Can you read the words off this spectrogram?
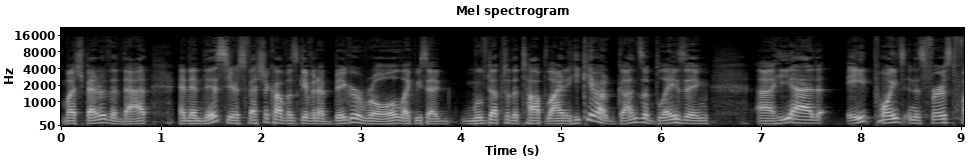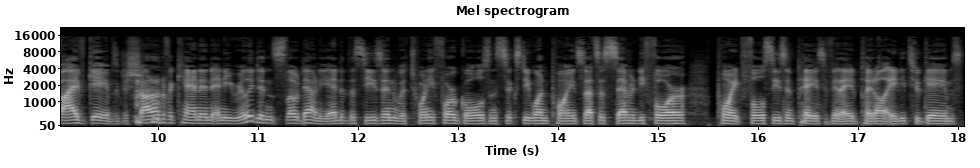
much better than that. And then this year, Svechnikov was given a bigger role, like we said, moved up to the top line, and he came out guns a blazing. Uh, he had eight points in his first five games. Just shot out of a cannon, and he really didn't slow down. He ended the season with 24 goals and 61 points. So that's a 74 point full season pace if they had played all 82 games.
